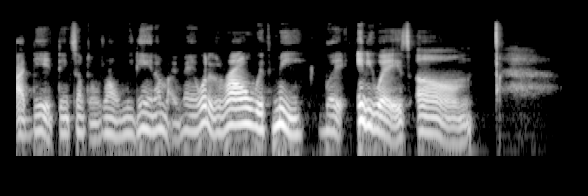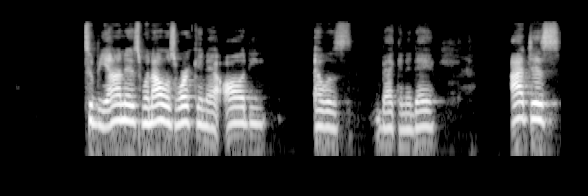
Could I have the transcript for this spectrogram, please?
I did think something was wrong with me then. I'm like, man, what is wrong with me? But anyways, um to be honest, when I was working at Aldi, I was back in the day. I just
